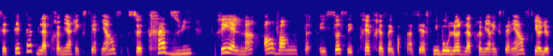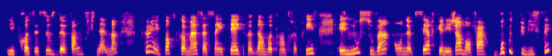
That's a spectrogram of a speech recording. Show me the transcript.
cette étape de la première expérience se traduit réellement en vente. Et ça, c'est très, très important. C'est à ce niveau-là de la première expérience qu'il y a les processus de vente finalement, peu importe comment ça s'intègre dans votre entreprise. Et nous, souvent, on observe que les gens vont faire beaucoup de publicité,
